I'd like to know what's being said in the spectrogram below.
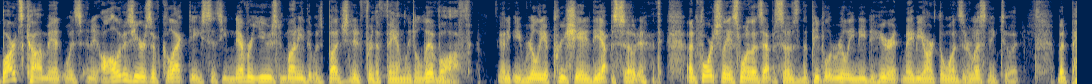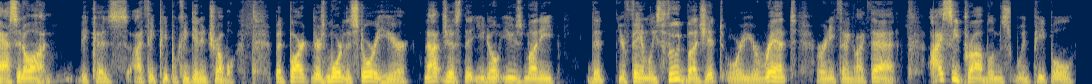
Bart's comment was in all of his years of collecting, he says he never used money that was budgeted for the family to live off. And he really appreciated the episode. Unfortunately, it's one of those episodes that the people who really need to hear it maybe aren't the ones that are listening to it, but pass it on because I think people can get in trouble. But Bart, there's more to the story here. Not just that you don't use money that your family's food budget or your rent or anything like that. I see problems when people,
